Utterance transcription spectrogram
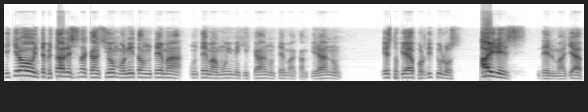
Y quiero interpretarles esta canción bonita, un tema, un tema muy mexicano, un tema campirano. Esto que lleva por títulos Aires del Mayab.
